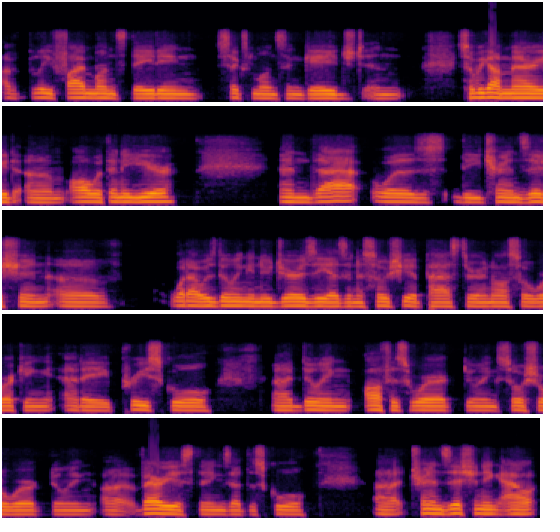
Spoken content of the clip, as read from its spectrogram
I believe five months dating, six months engaged, and so we got married um, all within a year, and that was the transition of what I was doing in New Jersey as an associate pastor and also working at a preschool uh, doing office work, doing social work, doing uh, various things at the school. Uh, transitioning out,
